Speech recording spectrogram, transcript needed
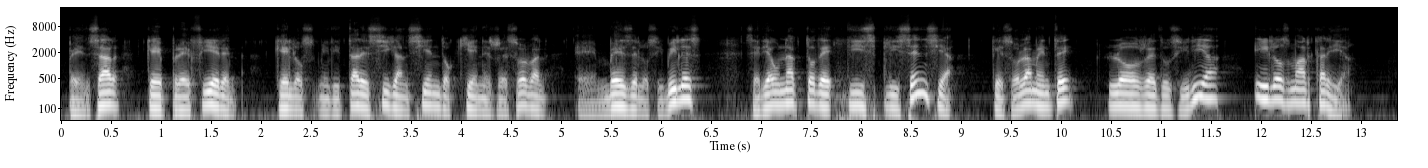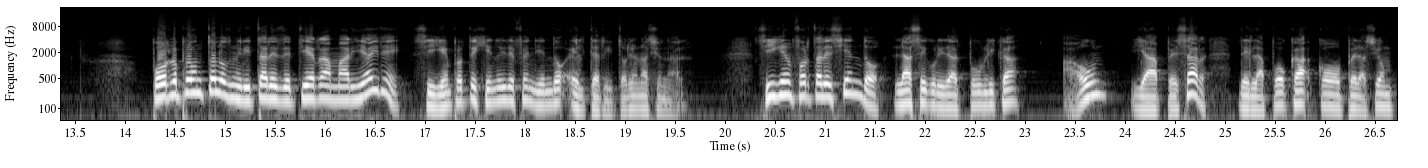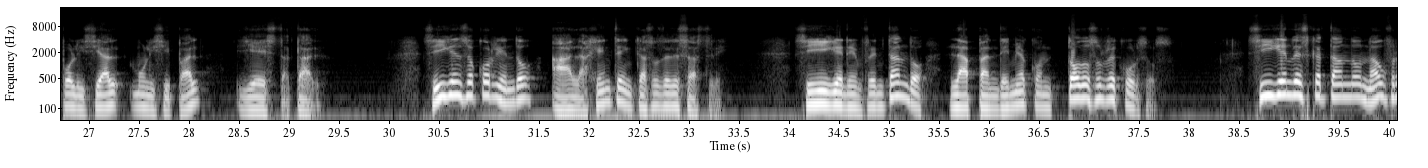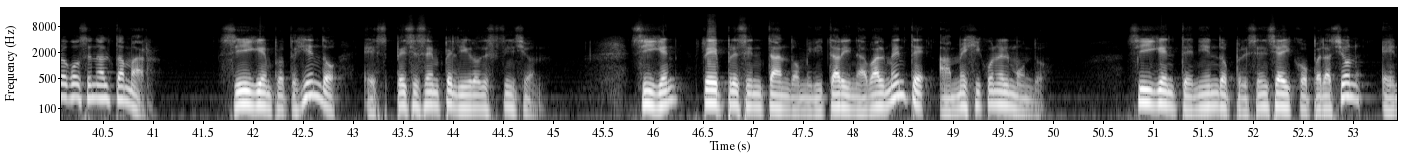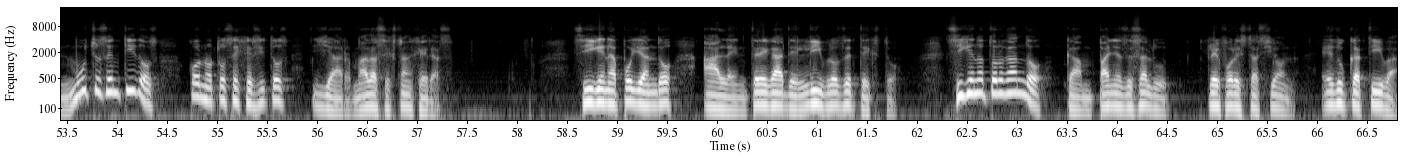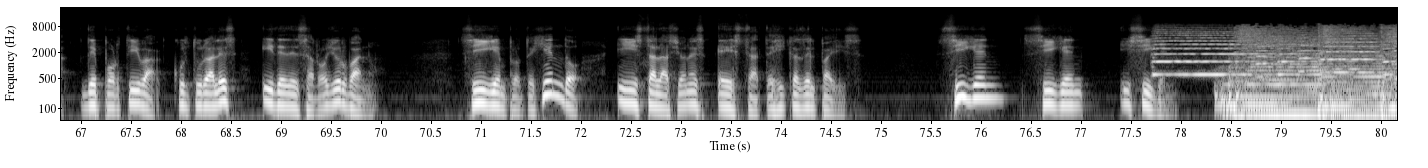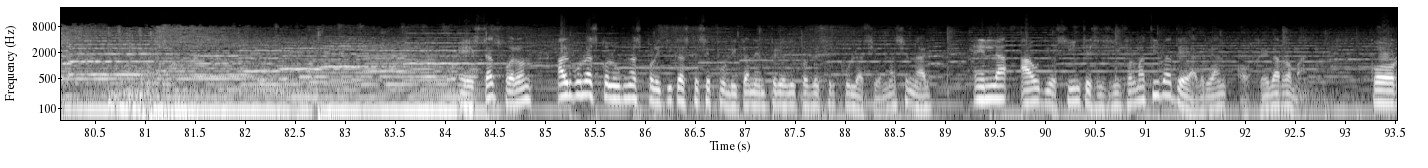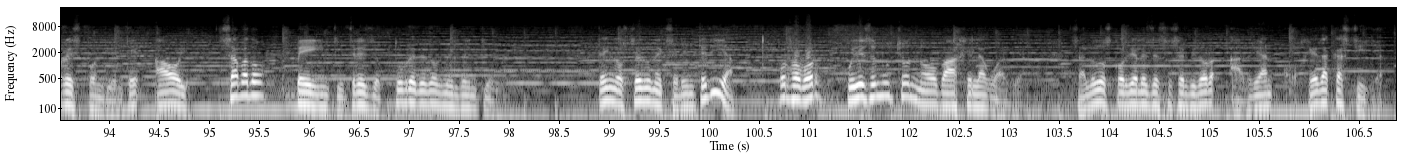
Pensar que prefieren que los militares sigan siendo quienes resuelvan en vez de los civiles sería un acto de displicencia que solamente los reduciría y los marcaría. Por lo pronto, los militares de tierra, mar y aire siguen protegiendo y defendiendo el territorio nacional. Siguen fortaleciendo la seguridad pública, aún y a pesar de la poca cooperación policial municipal y estatal. Siguen socorriendo a la gente en casos de desastre. Siguen enfrentando la pandemia con todos sus recursos, siguen rescatando náufragos en alta mar, siguen protegiendo especies en peligro de extinción, siguen representando militar y navalmente a México en el mundo, siguen teniendo presencia y cooperación en muchos sentidos con otros ejércitos y armadas extranjeras. Siguen apoyando a la entrega de libros de texto. Siguen otorgando campañas de salud, reforestación, educativa, deportiva, culturales y de desarrollo urbano. Siguen protegiendo instalaciones estratégicas del país. Siguen, siguen y siguen. Estas fueron algunas columnas políticas que se publican en periódicos de circulación nacional en la audiosíntesis informativa de Adrián Ojeda Román, correspondiente a hoy, sábado 23 de octubre de 2021. Tenga usted un excelente día. Por favor, cuídese mucho, no baje la guardia. Saludos cordiales de su servidor Adrián Ojeda Castilla.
